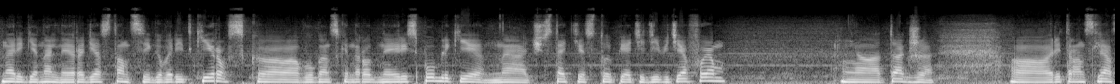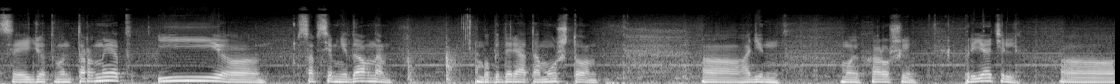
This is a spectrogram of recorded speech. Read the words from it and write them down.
на региональной радиостанции «Говорит Кировск» в Луганской Народной Республике на частоте 105,9 FM. Эм. Также э, ретрансляция идет в интернет и совсем недавно благодаря тому, что э, один мой хороший приятель э,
